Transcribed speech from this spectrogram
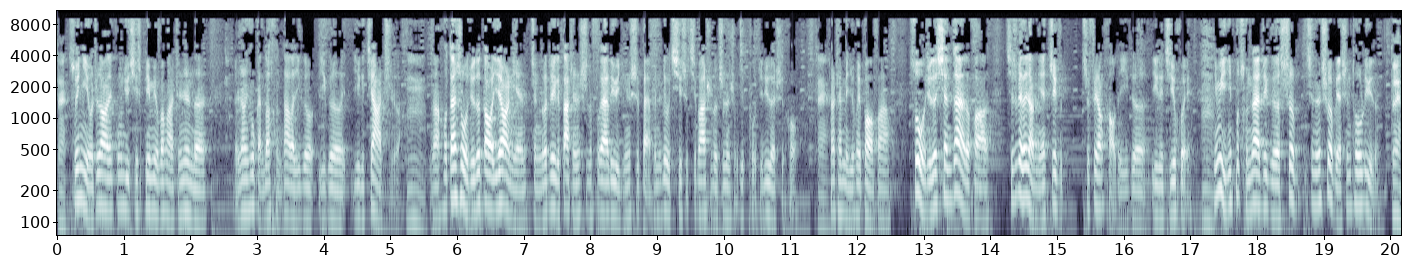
对，所以你有这样的工具，其实并没有办法真正的让用户感到很大的一个一个一个价值了。嗯。然后，但是我觉得到一二年，整个这个大城市的覆盖率已经是百分之六七十、七八十的智能手机普及率的时候，对，这产品就会爆发。所以我觉得现在的话，其实未来两年这个。是非常好的一个一个机会，因为已经不存在这个设智能设备渗透率的。对，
